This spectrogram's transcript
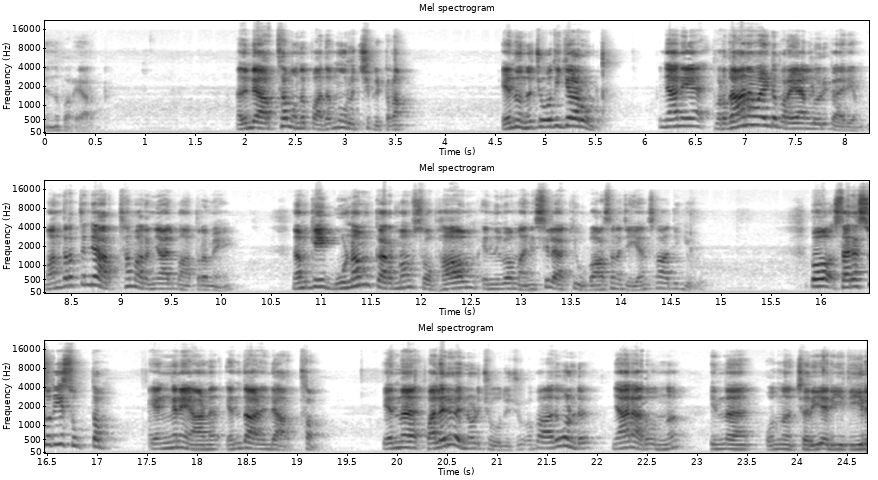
എന്ന് പറയാറുണ്ട്. അതിന്റെ അർത്ഥം ഒന്ന് പദം മുറിച്ച് കിട്ടണം എന്നൊന്ന് ചോദിക്കാറുണ്ട്. ഞാൻ പ്രധാനമായിട്ട് പറയാനുള്ള ഒരു കാര്യം മന്ത്രത്തിന്റെ അർത്ഥം അറിഞ്ഞാൽ മാത്രമേ നമുക്ക് ഈ ഗുണം കർമ്മം സ്വഭാവം എന്നിവ മനസ്സിലാക്കി ഉപാസന ചെയ്യാൻ സാധിക്കുള്ളൂ. അപ്പോൾ സരസ്വതി സൂക്തം എങ്ങനെയാണ്? എന്താണ് എന്റെ അർത്ഥം? എന്ന് പലരും എന്നോട് ചോദിച്ചു. അപ്പോൾ അതുകൊണ്ട് ഞാൻ അതൊന്ന് ഇന്ന് ഒന്ന് ചെറിയ രീതിയിൽ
